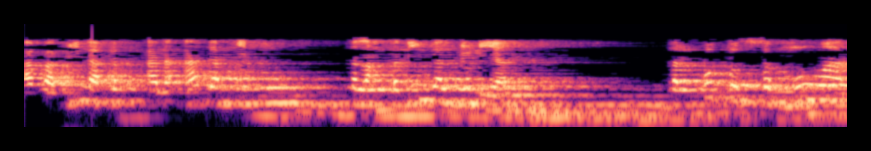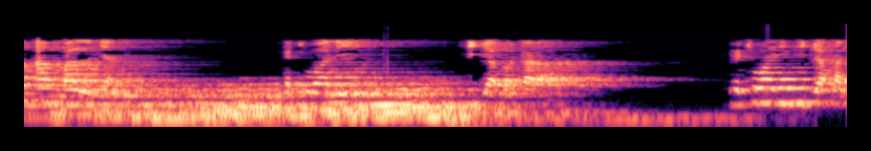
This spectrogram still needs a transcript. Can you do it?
apabila anak Adam itu telah meninggal dunia terputus semua amalnya kecuali tiga perkara. Kecuali tiga hal.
